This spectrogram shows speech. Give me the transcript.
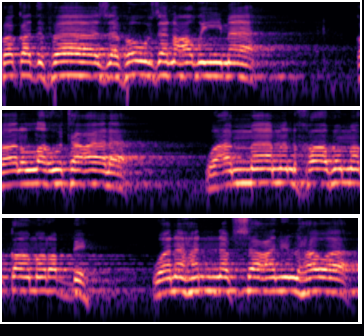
فقد فاز فوزا عظيما. قال الله تعالى وأما من خاف مقام ربه ونهى النفس عن الهوى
